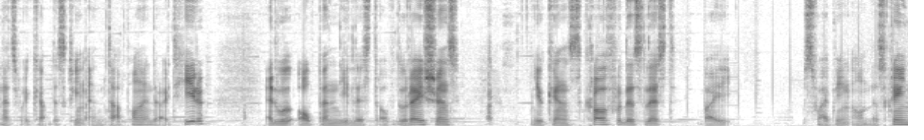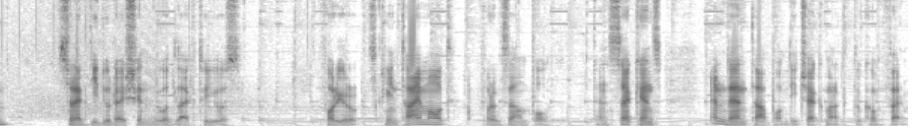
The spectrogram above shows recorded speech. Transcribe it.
Let's wake up the screen and tap on it right here. It will open the list of durations. You can scroll through this list by swiping on the screen. Select the duration you would like to use for your screen timeout, for example, 10 seconds, and then tap on the checkmark to confirm.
